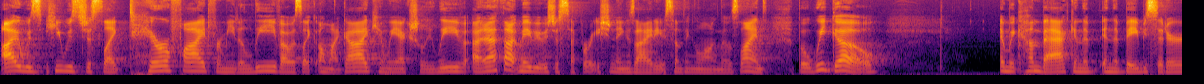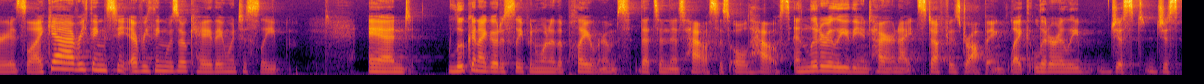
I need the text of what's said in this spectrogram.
I was, he was just like terrified for me to leave. I was like, oh my God, can we actually leave? And I thought maybe it was just separation anxiety or something along those lines. But we go and we come back and the and the babysitter is like yeah everything everything was okay they went to sleep and Luke and I go to sleep in one of the playrooms that's in this house, this old house, and literally the entire night stuff is dropping. Like literally, just just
